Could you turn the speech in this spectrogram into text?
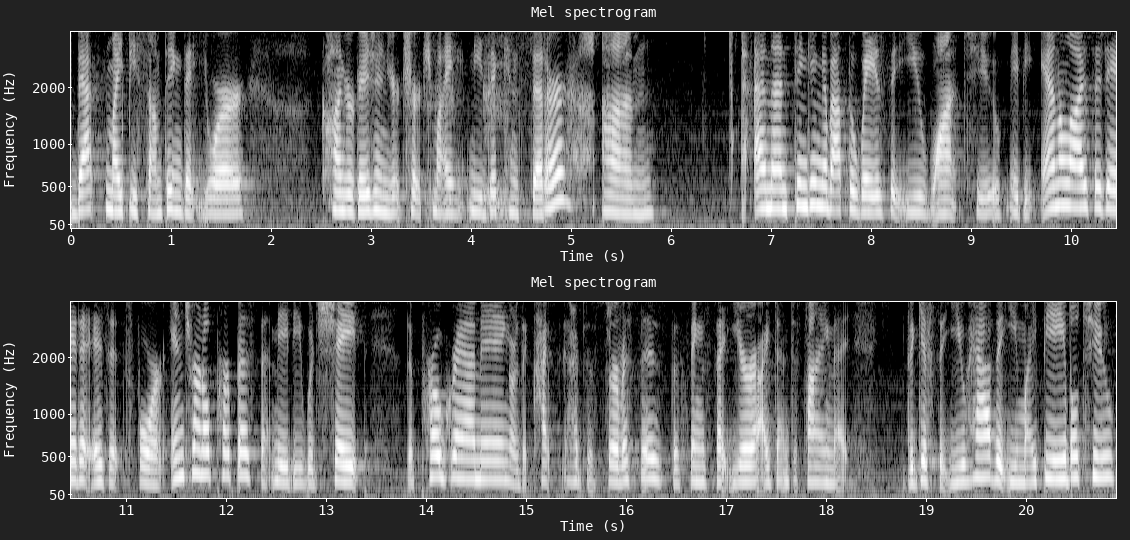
that might be something that your congregation, your church might need to consider. Um, and then thinking about the ways that you want to maybe analyze the data. Is it for internal purpose that maybe would shape the programming or the types of services, the things that you're identifying that the gifts that you have that you might be able to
